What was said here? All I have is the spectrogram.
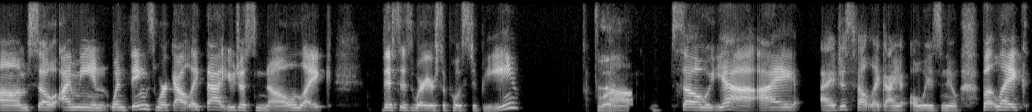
Um, so I mean, when things work out like that, you just know like this is where you're supposed to be. Right. Um, so yeah, I I just felt like I always knew. But like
